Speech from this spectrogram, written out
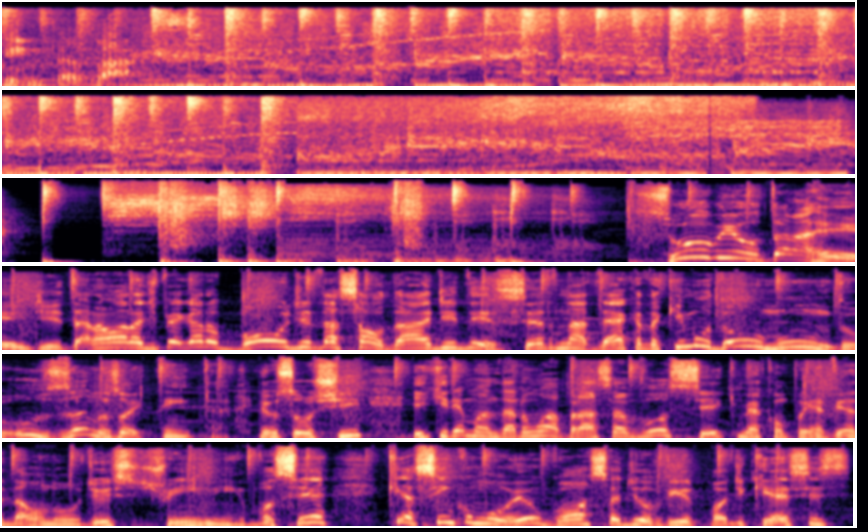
80 watts. Tá na rede. Tá na hora de pegar o bonde da saudade e descer na década que mudou o mundo, os anos 80. Eu sou o Xi e queria mandar um abraço a você que me acompanha via download ou streaming. Você que, assim como eu, gosta de ouvir podcasts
